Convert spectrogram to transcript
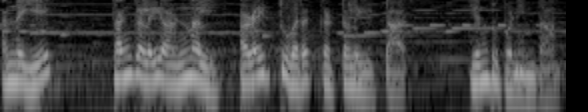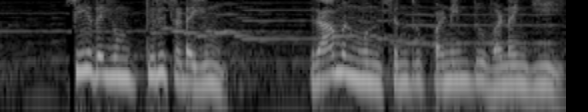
அன்னையே தங்களை அண்ணல் அழைத்து வர கட்டளையிட்டார் என்று பணிந்தான். சீதையும் திருசடையும் ராமன் முன் சென்று பணிந்து வணங்கி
